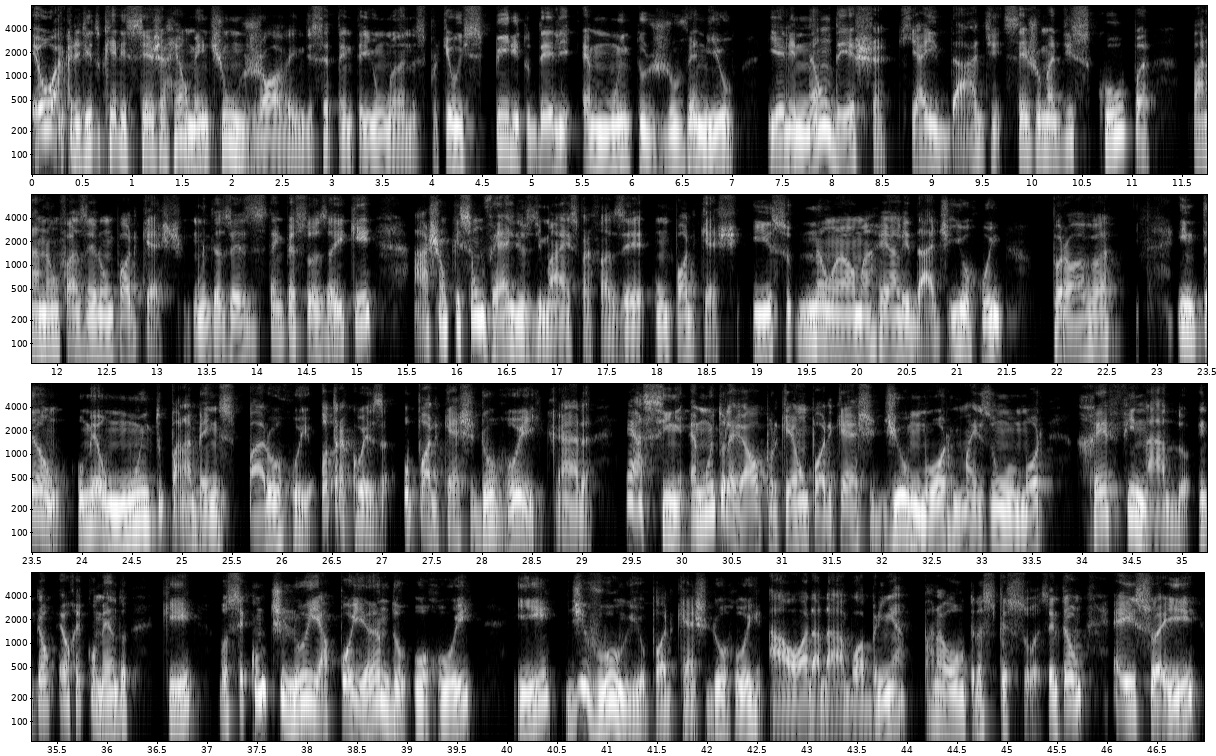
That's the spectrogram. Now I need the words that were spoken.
eu acredito que ele seja realmente um jovem de 71 anos, porque o espírito dele é muito juvenil e ele não deixa que a idade seja uma desculpa para não fazer um podcast. Muitas vezes tem pessoas aí que acham que são velhos demais para fazer um podcast, e isso não é uma realidade. E o Rui prova então, o meu muito parabéns para o Rui. Outra coisa, o podcast do Rui, cara, é assim, é muito legal, porque é um podcast de humor, mas um humor refinado. Então eu recomendo que você continue apoiando o Rui e divulgue o podcast do Rui, A Hora da Abobrinha, para outras pessoas. Então é isso aí.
